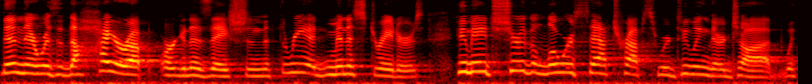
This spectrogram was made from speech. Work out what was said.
Then there was the higher up organization, the three administrators, who made sure the lower satraps were doing their job with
